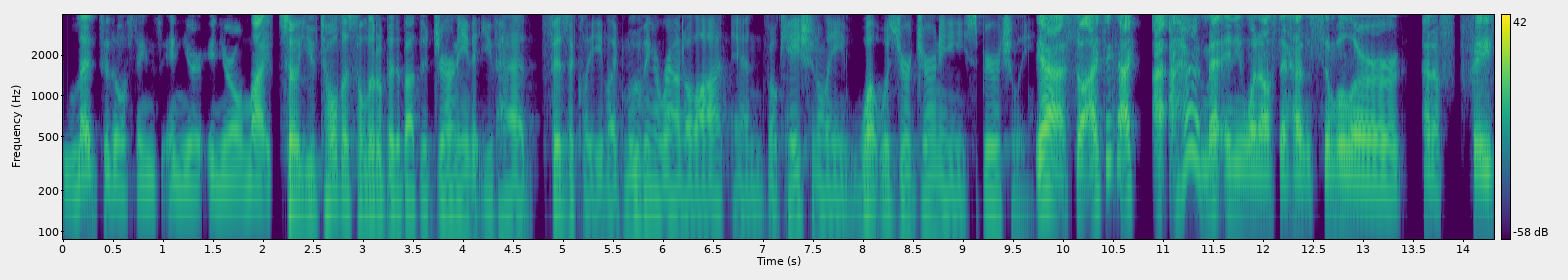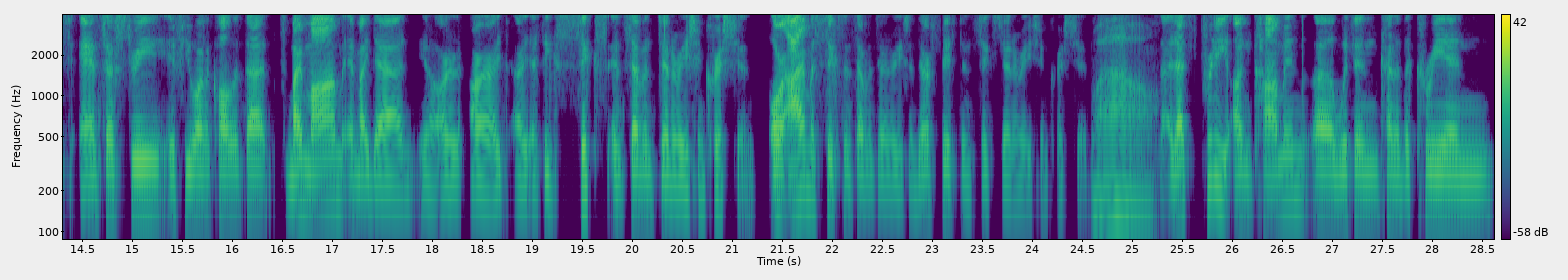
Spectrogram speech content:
led to those things in your in your own life So you've told us a little bit about the journey that you've had physically, like moving around a lot and vocationally. What was your journey spiritually? yeah so i think i i haven't met anyone else that has a similar kind of faith ancestry if you want to call it that. So my mom and my dad you know are are i, I think sixth and seventh generation christians or i'm a sixth and seventh generation. They're fifth and sixth generation christian. Wow. That's pretty uncommon uh, within kind of the korean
